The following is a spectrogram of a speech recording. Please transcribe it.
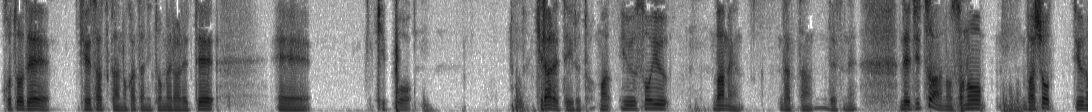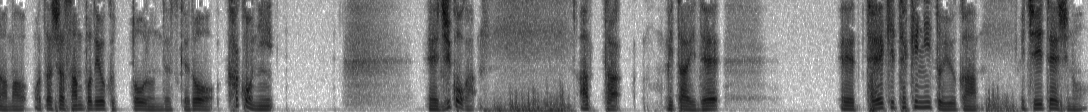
ことで、警察官の方に止められて、えー切符を切られていると、まあ、いう、そういう場面だったんですね。で、実はあの、その場所っていうのは、まあ、私は散歩でよく通るんですけど、過去に、えー事故があったみたいで、えー定期的にというか、一時停止の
